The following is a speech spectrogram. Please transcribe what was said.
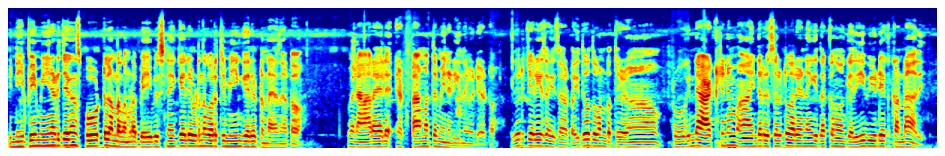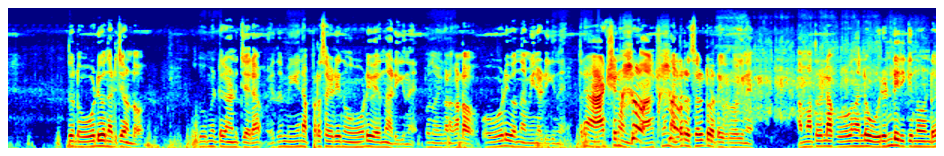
പിന്നെ ഇപ്പോൾ ഈ മീൻ അടിച്ചേക്കുന്ന സ്പോട്ട് കണ്ടോ? നമ്മുടെ ബേബി സ്നേക്കയിൽ ഇവിടുന്ന് കുറച്ച് മീൻ കയറിയിട്ടുണ്ടായിരുന്നു കേട്ടോ. അപ്പോൾ ലാറയിൽ എട്ടാമത്തെ മീൻ അടിക്കുന്ന വീഡിയോ കേട്ടോ. ഇതൊരു ചെറിയ സൈസാണ് കേട്ടോ. ഇതും അതുകൊണ്ട് ഫ്രോഗിന്റെ ആക്ഷനും അതിന്റെ റിസൾട്ട് പറയുകയാണെങ്കിൽ ഇതൊക്കെ നോക്കിയാൽ ഈ വീഡിയോ ഒക്കെ കണ്ടാൽ മതി. ഇതുകൊണ്ട് ഓടി വന്ന് അടിച്ചുണ്ടോ സൂമിട്ട് കാണിച്ചു തരാം. ഇത് മീൻ അപ്പുറ സൈഡിൽ നിന്ന് ഓടി വന്ന് അടിക്കുന്നത് ഇപ്പോൾ നോക്കണം കണ്ടോ? ഓടി വന്ന മീൻ അടിക്കുന്നത് ഇത്ര ആക്ഷൻ ഉണ്ട്. ആക്ഷൻ നല്ല റിസൾട്ട് കേട്ടോ ഈ ഫ്രോഗിന് അത് മാത്രമല്ല ഫ്രോഗ് നല്ല ഉരുണ്ടിരിക്കുന്നതുകൊണ്ട്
